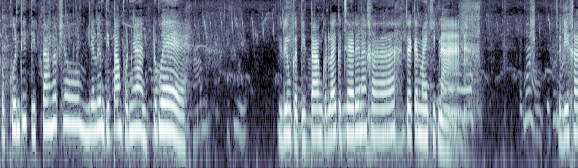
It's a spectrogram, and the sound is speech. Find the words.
ขอบคุณที่ติดตามรับชม อย่าลืมติดตามผลงานลูกแว่อย่าลืมกดติดตามกดไลค์กดแชร์ด้วยนะคะ เจอกันใหม่คลิปหน้าไปนั่งสิสวัสดีค่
